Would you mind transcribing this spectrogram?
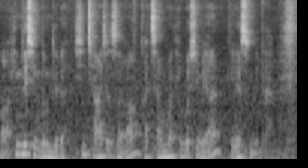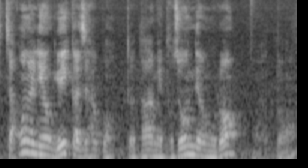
어, 힘드신 분들은 신청하셔서 같이 한번 해보시면 되겠습니다. 자 오늘 내용 여기까지 하고 또 다음에 더 좋은 내용으로 어, 또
